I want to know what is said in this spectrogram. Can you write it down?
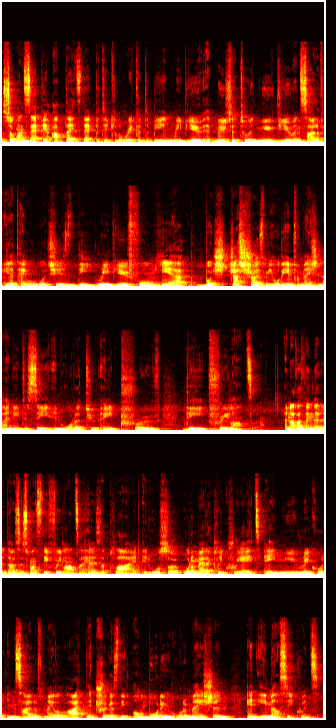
So once Zapier updates that particular record to be in review, it moves it to a new view inside of Airtable, which is the review form here, which just shows me all the information that I need to see in order to approve the freelancer. Another thing that it does is once the freelancer has applied, it also automatically creates a new record inside of MailerLite that triggers the onboarding automation and email sequence.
